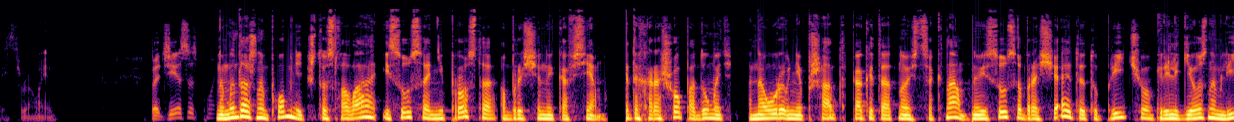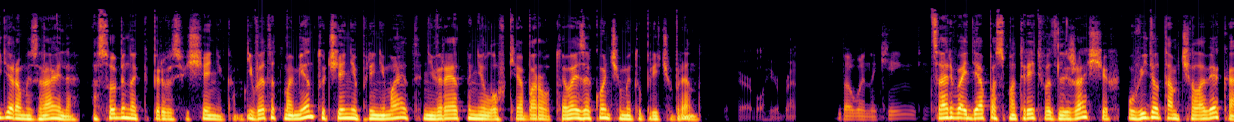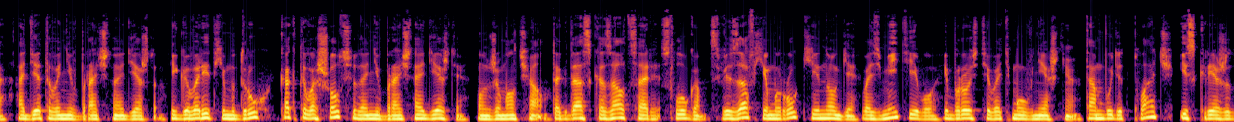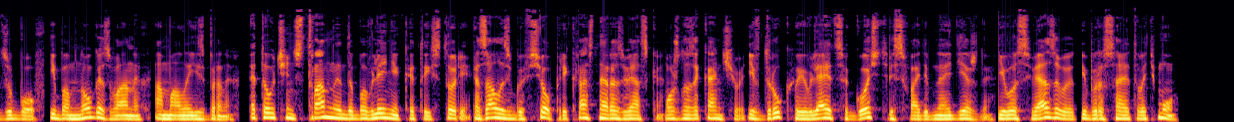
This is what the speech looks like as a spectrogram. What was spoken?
Но мы должны помнить, что слова Иисуса не просто обращены ко всем. Это хорошо подумать на уровне пшат, как это относится к нам, но Иисус обращает эту притчу к религиозным лидерам Израиля, особенно к первосвященникам. И в этот момент учение принимает невероятно неловкий оборот. Давай закончим эту притчу, Бренд. Царь, войдя посмотреть возлежащих, увидел там человека, одетого не в брачную одежду. И говорит ему друг, как ты вошел сюда не в брачной одежде? Он же молчал. Тогда сказал царь слугам, связав ему руки и ноги, возьмите его и бросьте во тьму внешнюю. Там будет плач и скрежет зубов, ибо много званых, а мало избранных. Это очень странное добавление к этой истории. Казалось бы, все, прекрасная развязка, можно заканчивать. И вдруг появляется гость без свадебной одежды. Его связывают и бросают во тьму.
